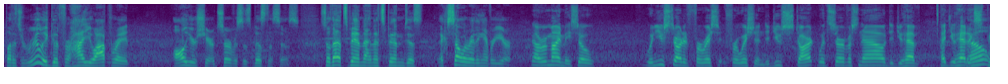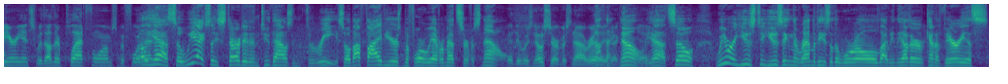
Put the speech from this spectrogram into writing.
but it's really good for how you operate all your shared services businesses. So that's been, and it's been just accelerating every year. Now remind me, so when you started Fruition, did you start with ServiceNow? Did you have, had you had no. experience with other platforms before well, that? yeah, so we actually started in 2003, so about five years before we ever met ServiceNow. Yeah, there was no ServiceNow really. Nothing, no, yeah. yeah. So we were used to using the remedies of the world, I mean the other kind of various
